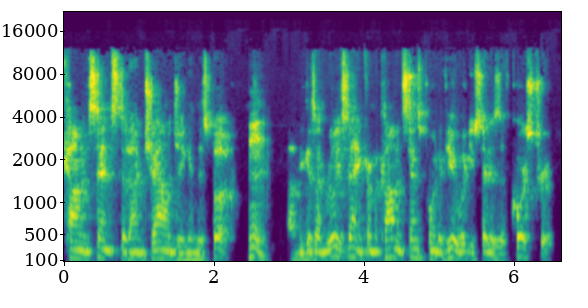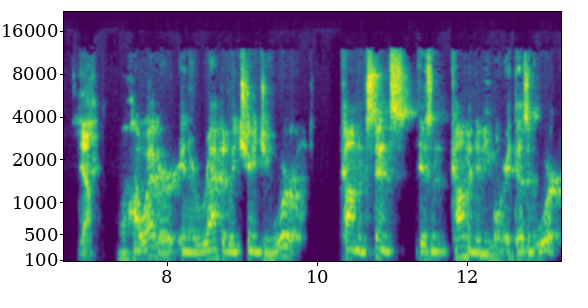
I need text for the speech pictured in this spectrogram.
common sense that I'm challenging in this book. Hmm. uh, because I'm really saying, from a common sense point of view, what you said is, of course, true. Yeah. However, in a rapidly changing world, common sense isn't common anymore. It doesn't work.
